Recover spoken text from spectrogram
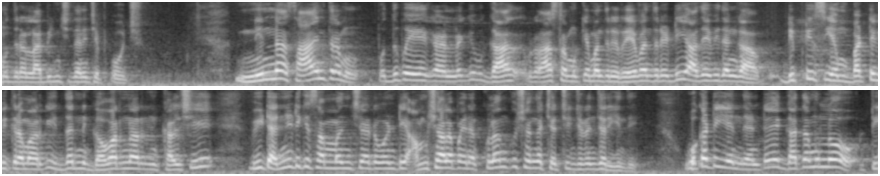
ముద్ర లభించిందని చెప్పుకోవచ్చు. నిన్న సాయంత్రము పొద్దుపోయే కాళ్ళకి రాష్ట్ర ముఖ్యమంత్రి రేవంత్ రెడ్డి అదేవిధంగా డిప్యూటీ సీఎం బట్టి విక్రమార్కు ఇద్దరిని గవర్నర్ని కలిసి వీటన్నిటికి సంబంధించినటువంటి అంశాలపైన కులంకుశంగా చర్చించడం జరిగింది. ఒకటి ఏంటంటే గతంలో టీ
